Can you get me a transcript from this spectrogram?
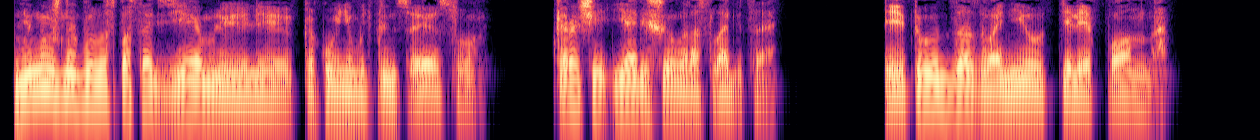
Не нужно было спасать Землю или какую-нибудь принцессу. Короче, я решил расслабиться. И тут зазвонил телефон.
